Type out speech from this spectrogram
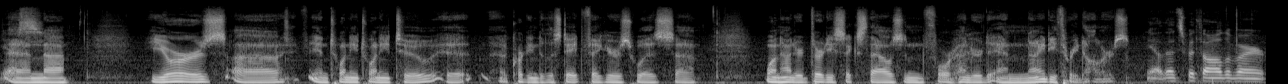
Yes. And uh, yours uh, in 2022, it, according to the state figures, was uh, one hundred thirty-six thousand four hundred and ninety-three dollars. Yeah, that's with all of our.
